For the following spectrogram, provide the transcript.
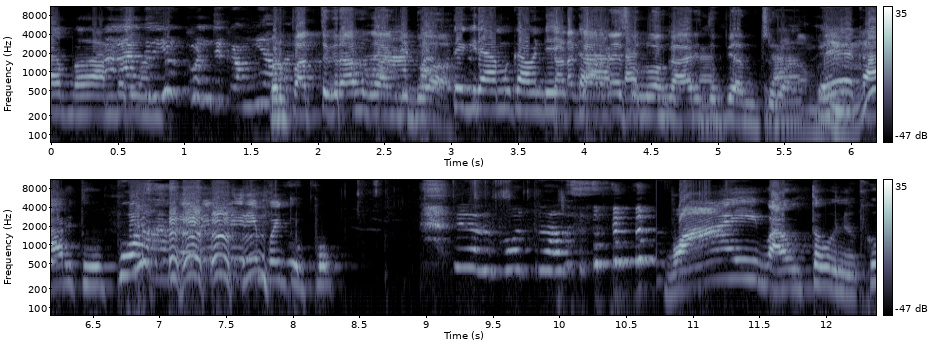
ஐம்பது வாங்கி. ஒரு பத்து கிராமுக்கு வாங்கிட்டு வா. பத்து கிராமுக்கு அவன் கடைக்காரனே சொல்லுவான் காரி துப்பி அனுப்பிச்சிருவான் நம்ம காரி துப்பும் போய் துப்பும் வாய் வவுத்தவனுக்கு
